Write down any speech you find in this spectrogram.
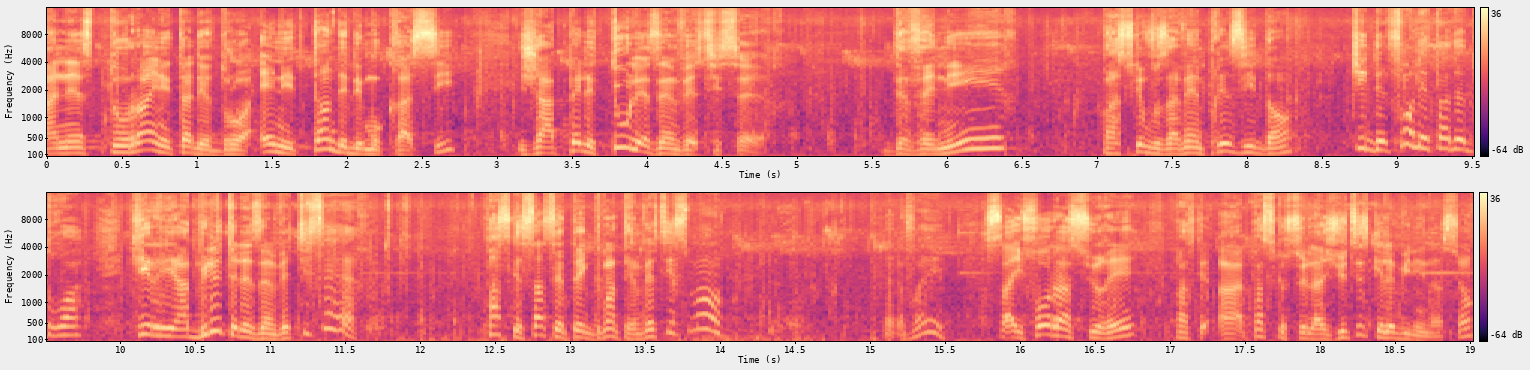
en instaurant un état de droit, un état de démocratie, j'appelle tous les investisseurs de venir parce que vous avez un président qui défend l'état de droit, qui réhabilite les investisseurs. Parce que ça, c'est un grand investissement. Vous voyez, ça, il faut rassurer, parce que, ah, parce que c'est la justice qui lève une nation.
